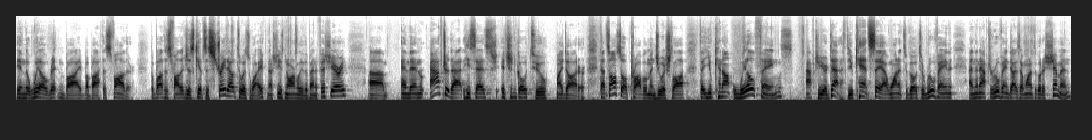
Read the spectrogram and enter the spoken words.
in the will written by Babatha's father. Babatha's father just gives it straight out to his wife. Now she's normally the beneficiary. Um, and then after that, he says it should go to my daughter. That's also a problem in Jewish law that you cannot will things after your death. You can't say, I want it to go to Ruvain, and then after Ruvain dies, I want it to go to Shimon.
